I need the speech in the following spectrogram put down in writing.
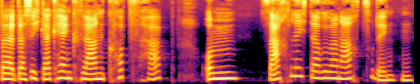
da, dass ich gar keinen klaren Kopf habe, um sachlich darüber nachzudenken.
